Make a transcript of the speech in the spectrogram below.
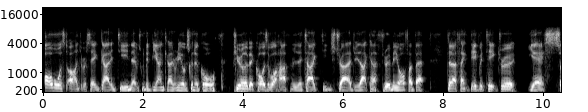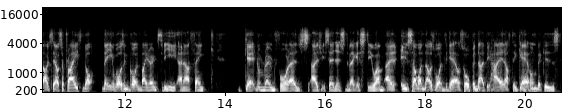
almost 100% guaranteeing that it was going to be Bianca Rhea was going to go purely because of what happened with the tag team strategy. That kind of threw me off a bit. Did I think David take Drew? Yes. So I say I was surprised not that he wasn't gone by round three, and I think getting him round four is, as you said, is the biggest steal. I'm, I, he's someone that I was wanting to get. I was hoping that I'd be high enough to get mm. him because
